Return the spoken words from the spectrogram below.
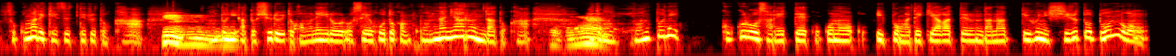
そこまで削ってるとか、うんうん、うん。本当に、あと種類とかもね、いろいろ製法とかもこんなにあるんだとか、そうですあともね。う本当にご苦労されて、ここの一本が出来上がってるんだなっていうふうに知ると、どんどん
